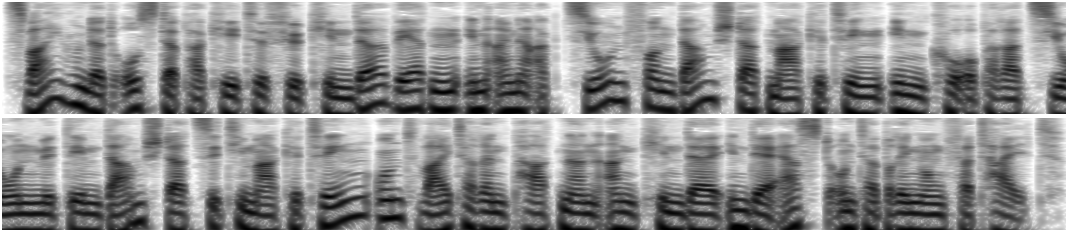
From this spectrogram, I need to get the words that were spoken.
200 Osterpakete für Kinder werden in einer Aktion von Darmstadt Marketing in Kooperation mit dem Darmstadt City Marketing und weiteren Partnern an Kinder in der Erstunterbringung verteilt.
